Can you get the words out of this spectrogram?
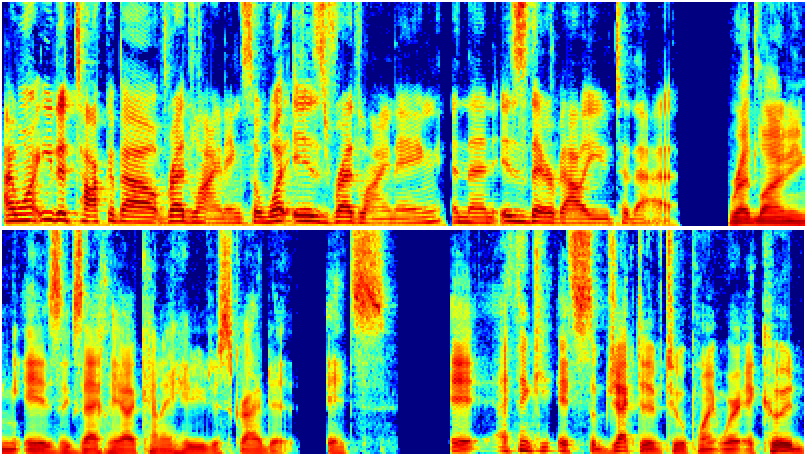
I want you to talk about redlining. So what is redlining and then is there value to that? redlining is exactly how I kind of hear you described it. It's it, I think it's subjective to a point where it could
